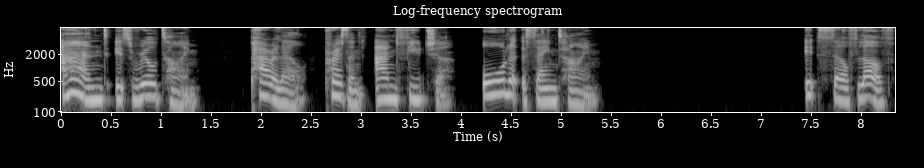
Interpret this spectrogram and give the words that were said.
and it's real time, parallel, present, and future, all at the same time. It's self love,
